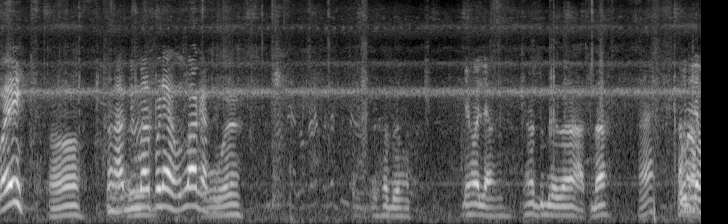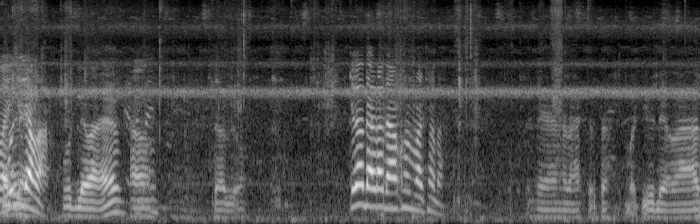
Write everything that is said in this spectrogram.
ભાઈ હા ઘણા બીમાર પડ્યા એવું લાગે છે બેહો બેહો બેહો લે હા તું બે જણા હાથના હા ફૂડ લેવા હોટ લેવા ફૂડ લેવા એમ હા ચાલો કેટલા દાડા દવાખાના પાછા તો મટીરિયલ લેવા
